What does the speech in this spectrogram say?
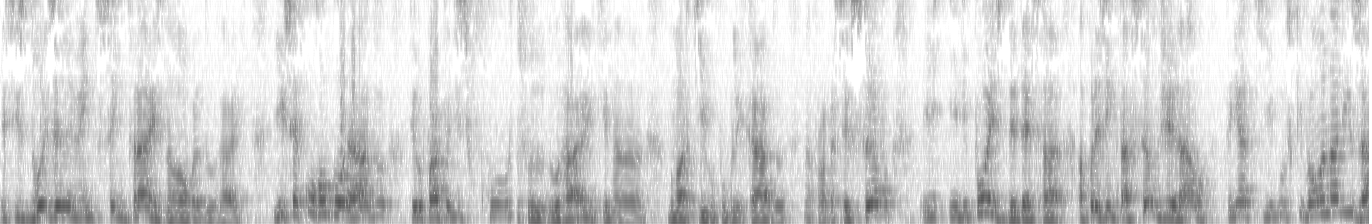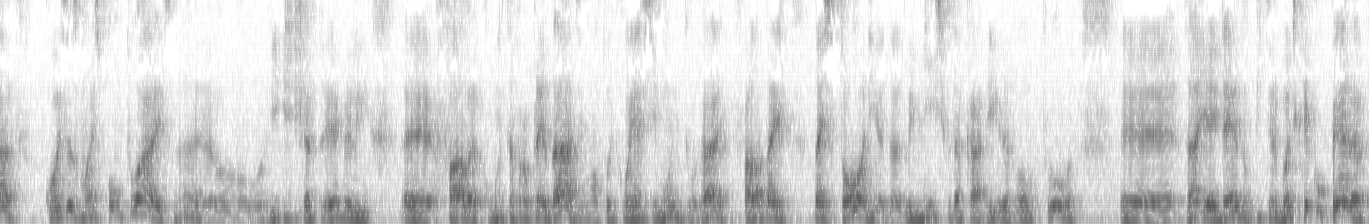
esses dois elementos centrais na obra do Hayek. Isso é corroborado pelo próprio discurso do Hayek na, no artigo publicado na própria sessão, e, e depois de, dessa apresentação geral, tem artigos que vão analisar coisas mais pontuais. Né? O Richard Eberlin é, fala com muita propriedade, um autor que conhece muito Hayek, fala da, da história, da, do início da carreira do autor, é, tá? e a ideia do Peter Butt recupera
